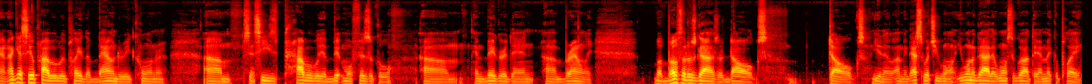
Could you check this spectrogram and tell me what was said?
and I guess he'll probably play the boundary corner um, since he's probably a bit more physical um, and bigger than um, Brownlee. But both of those guys are dogs. Dogs, you know. I mean, that's what you want. You want a guy that wants to go out there and make a play,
